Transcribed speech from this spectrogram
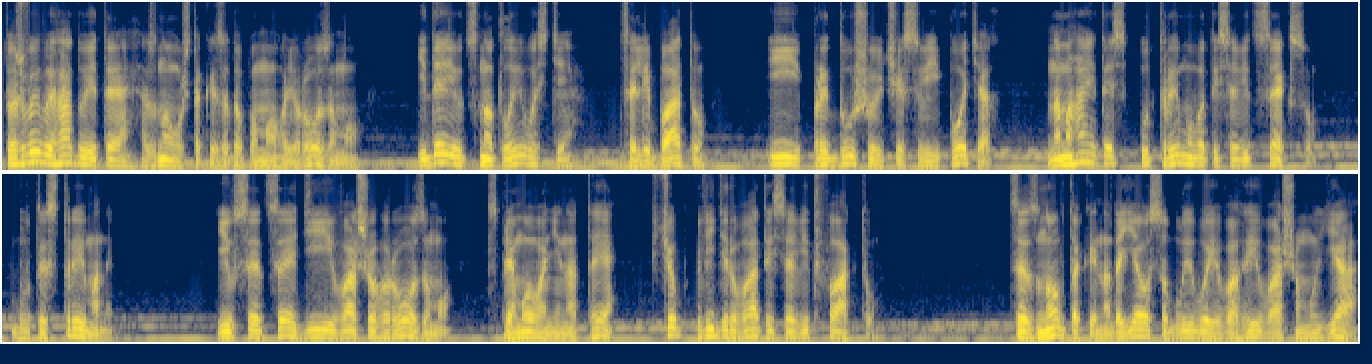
Тож ви вигадуєте знову ж таки за допомогою розуму ідею цнотливості, целібату і, придушуючи свій потяг, намагаєтесь утримуватися від сексу, бути стриманим. І все це дії вашого розуму, спрямовані на те, щоб відірватися від факту. Це знов таки надає особливої ваги вашому я,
